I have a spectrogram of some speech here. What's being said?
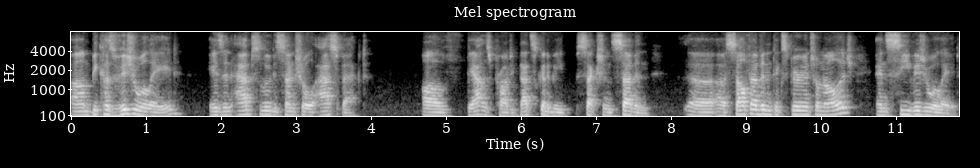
Um, because visual aid is an absolute essential aspect of the Attlas Project, that's going to be section seven, uh, self-evident experiential knowledge and see visual aid,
